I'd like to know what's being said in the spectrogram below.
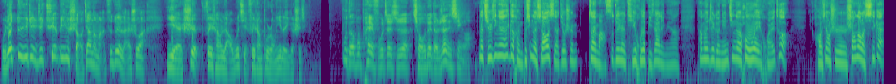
我觉得对于这支缺兵少将的马刺队来说啊，也是非常了不起、非常不容易的一个事情，不得不佩服这支球队的韧性啊。那其实今天一个很不幸的消息啊，就是在马刺对阵鹈鹕的比赛里面啊，他们这个年轻的后卫怀特好像是伤到了膝盖。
